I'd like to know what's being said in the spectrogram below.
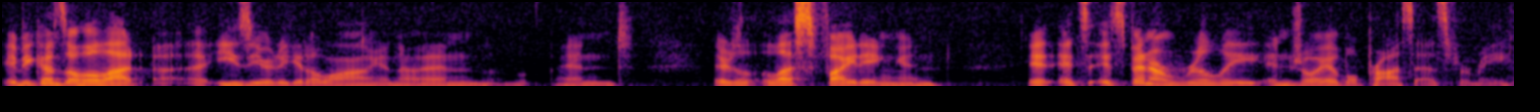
it becomes a whole lot uh, easier to get along and, and, and there's less fighting and it, it's it's been a really enjoyable process for me.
